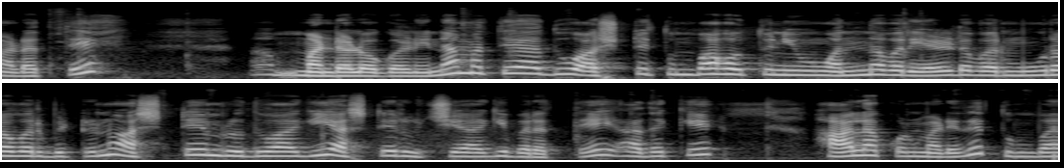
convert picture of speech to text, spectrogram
ಮಾಡುತ್ತೆ. ಮಂಡಳ ಒಗ್ಗರಣೆನ ಮತ್ತು ಅದು ಅಷ್ಟೇ ತುಂಬ ಹೊತ್ತು ನೀವು ಒನ್ ಅವರ್ ಎರಡು ಅವರ್ ಮೂರು ಅವರ್ ಬಿಟ್ಟರೂ ಅಷ್ಟೇ ಮೃದುವಾಗಿ, ಅಷ್ಟೇ ರುಚಿಯಾಗಿ ಬರುತ್ತೆ. ಅದಕ್ಕೆ ಹಾಲು ಹಾಕ್ಕೊಂಡು ಮಾಡಿದರೆ ತುಂಬಾ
